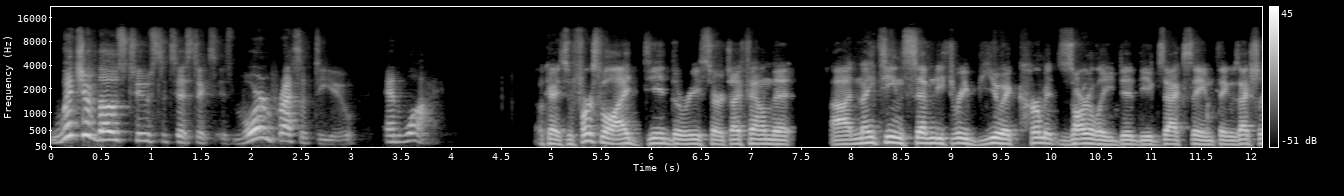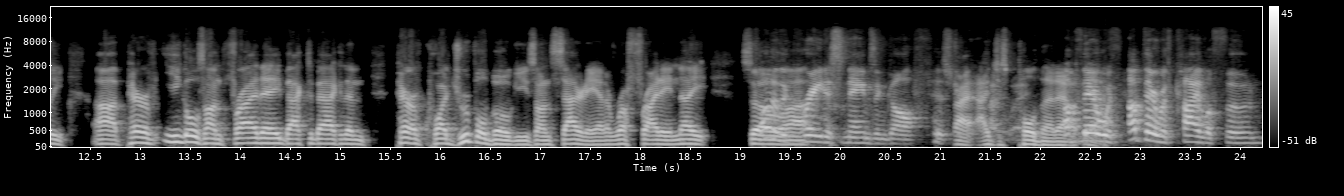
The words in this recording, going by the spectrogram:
Which of those two statistics is more impressive to you and why? Okay, so first of all, I did the research. I found that uh, 1973 Buick Kermit Zarley did the exact same thing. It was actually uh, a pair of Eagles on Friday, back to back, and then pair of quadruple bogeys on Saturday. Had a rough Friday night. So one of the uh, I names in golf history. I, I just pulled that out up there yeah. with up there with Ky Laffoon.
